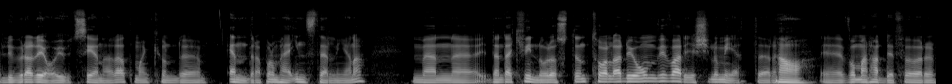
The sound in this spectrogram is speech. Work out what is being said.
lurade jag ut senare att man kunde ändra på de här inställningarna. Men eh, den där kvinnorösten talade ju om vid varje kilometer Ja, eh, vad man hade för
